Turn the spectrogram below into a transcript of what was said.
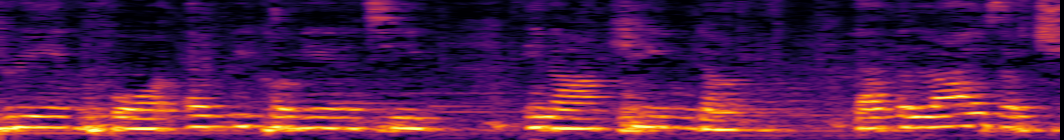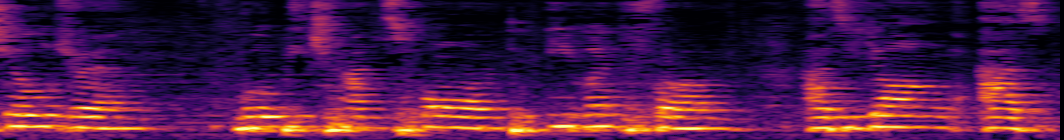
dream for every community in our kingdom, that the lives of children will be transformed even from as young as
